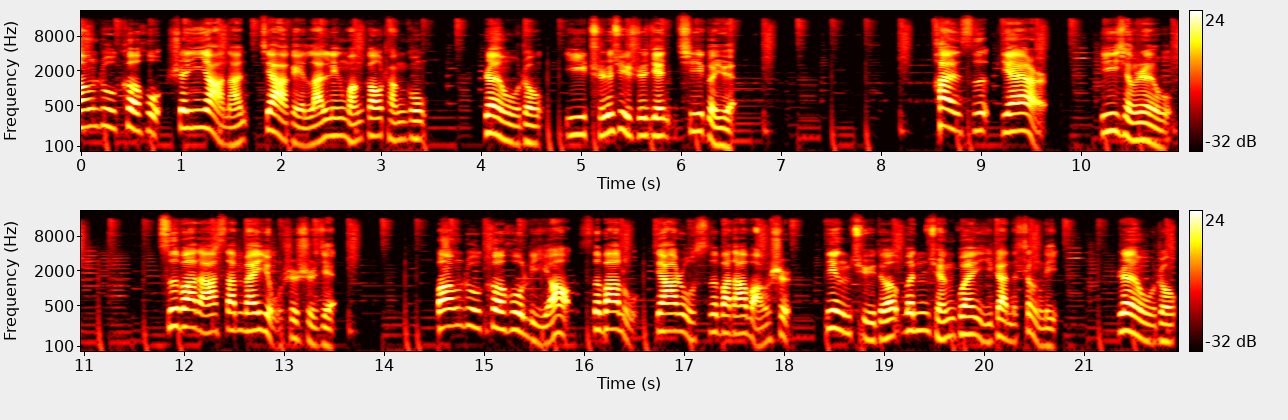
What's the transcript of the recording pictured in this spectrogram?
帮助客户申亚楠嫁给兰陵王高长恭，任务中已持续时间七个月。汉斯皮埃尔一星任务：斯巴达三百勇士世界，帮助客户里奥斯巴鲁加入斯巴达王室，并取得温泉关一战的胜利。任务中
